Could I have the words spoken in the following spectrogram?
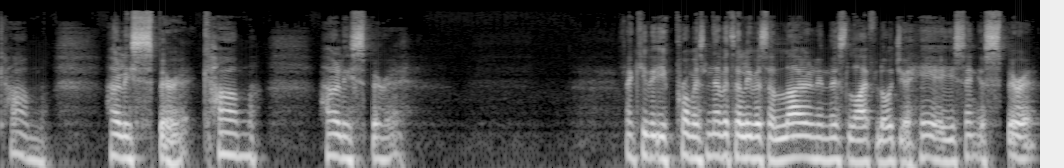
Come, Holy Spirit. Come, Holy Spirit. Thank you that you've promised never to leave us alone in this life, Lord. You're here. You sent your Spirit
